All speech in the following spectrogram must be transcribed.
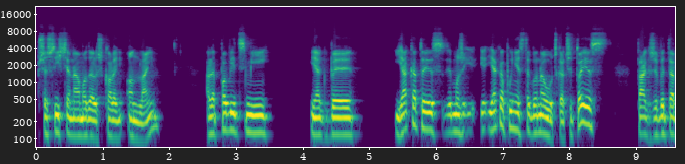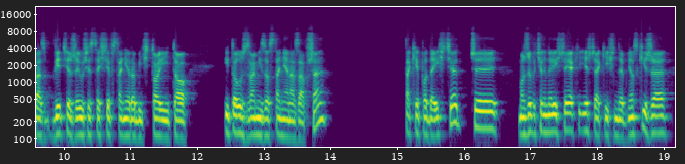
przeszliście na model szkoleń online, ale powiedz mi, jakby, jaka to jest, może jaka płynie z tego nauczka? Czy to jest tak, że wy teraz wiecie, że już jesteście w stanie robić to i to, i to już z wami zostanie na zawsze? Takie podejście? Czy może wyciągnęliście jeszcze jakieś inne wnioski, że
